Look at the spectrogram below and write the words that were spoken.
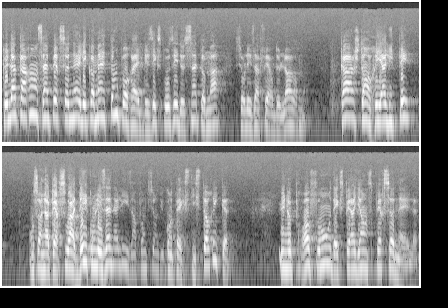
que l'apparence impersonnelle et comme intemporelle des exposés de Saint Thomas sur les affaires de l'homme cachent en réalité, on s'en aperçoit dès qu'on les analyse en fonction du contexte historique, une profonde expérience personnelle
